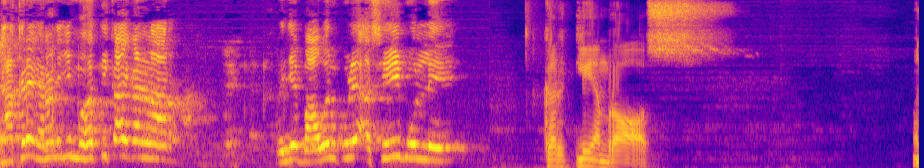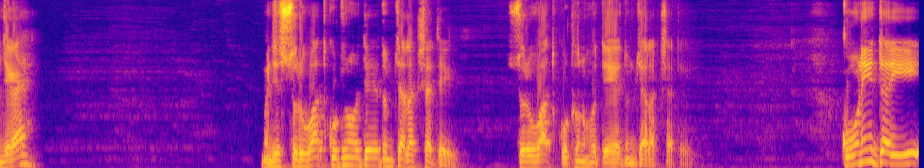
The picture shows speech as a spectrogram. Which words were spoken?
ठाकरे घराण्याची महती काय करणार? म्हणजे बावनकुळे असेही बोलले कर्टली अम्ब्रॉस म्हणजे काय? म्हणजे सुरुवात कुठून होते हे तुमच्या लक्षात येईल. सुरुवात कुठून होते हे तुमच्या लक्षात येईल. कोणीतरी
